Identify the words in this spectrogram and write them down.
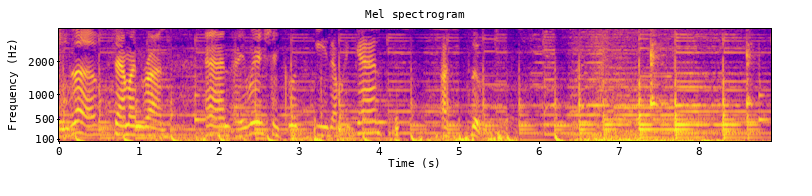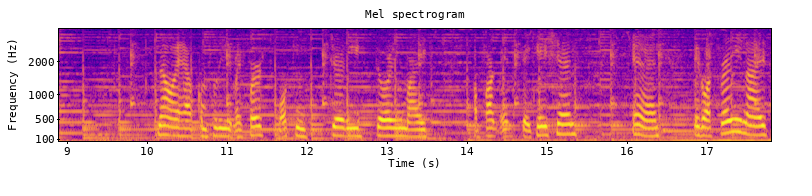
love Salmon Run. And I wish I could eat them again as soon. Now I have completed my first walking journey during my apartment staycation. And it was very nice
